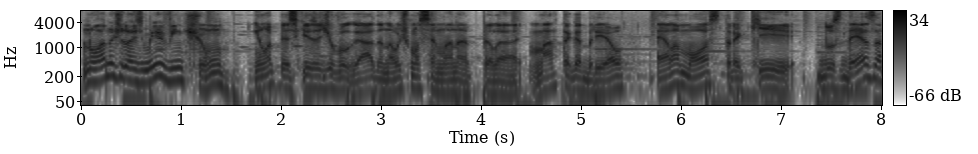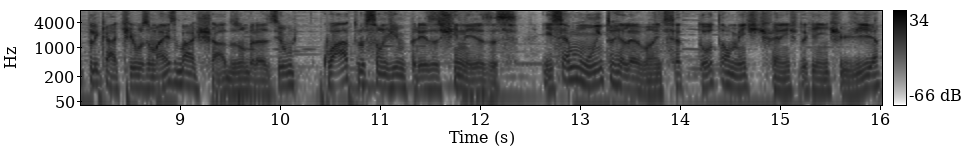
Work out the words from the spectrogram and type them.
No ano de 2021, em uma pesquisa divulgada na última semana pela Marta Gabriel, ela mostra que dos 10 aplicativos mais baixados no Brasil, quatro são de empresas chinesas. Isso é muito relevante, isso é totalmente diferente do que a gente via.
